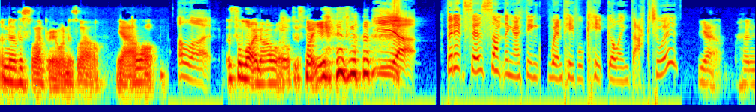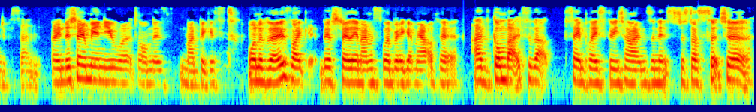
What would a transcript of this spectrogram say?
Another celebrity one as well. Yeah, a lot. A lot. It's a lot in our world. It's not years. yeah. But it says something, I think, when people keep going back to it. Yeah, hundred percent. I mean, the show me and you worked on is my biggest one of those. Like the Australian I'm a Celebrity, Get Me Out of Here. I've gone back to that same place three times, and it's just has such a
